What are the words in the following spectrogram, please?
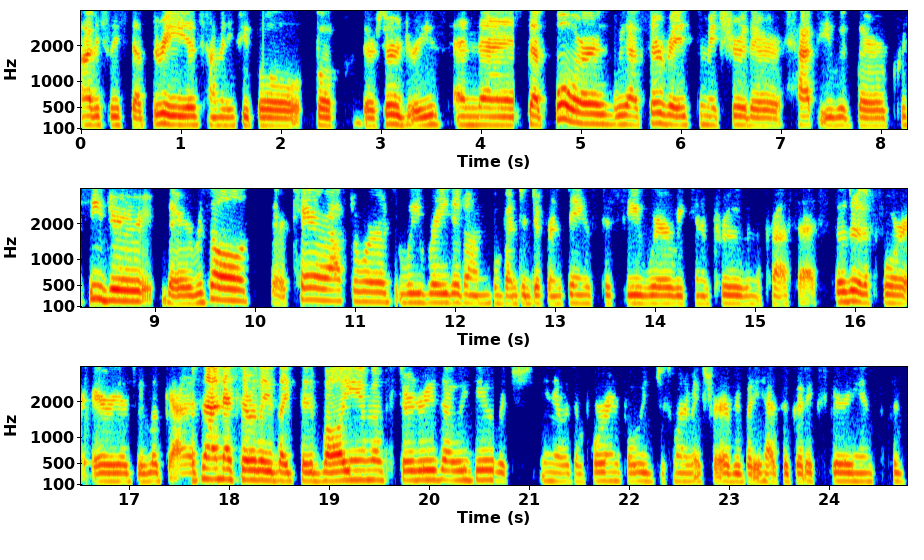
obviously step three is how many people book their surgeries. And then step four is we have surveys to make sure they're happy with their procedure, their results, their care afterwards. We rated on a bunch of different things to see where we can improve in the process. Those are the four areas we look at. It's not necessarily like the volume of surgeries that we do, which you know is important, but we just want to make sure everybody has a good experience because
